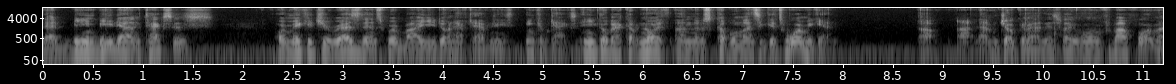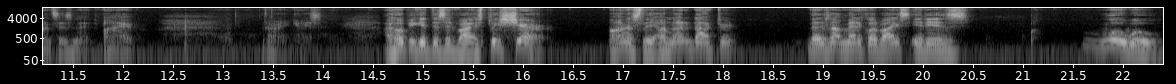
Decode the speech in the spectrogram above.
That B&B down in Texas or make it your residence whereby you don't have to have any income tax. And you go back up north on those couple months it gets warm again. Oh, oh I'm joking around. This way we're for about four months, isn't it? Five. All right, guys. I hope you get this advice. Please share. Honestly, I'm not a doctor. That is not medical advice. It is woo woo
